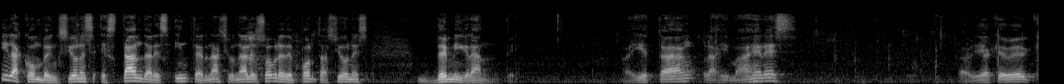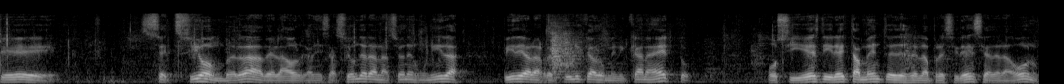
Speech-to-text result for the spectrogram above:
y las convenciones estándares internacionales sobre deportaciones de migrantes. Ahí están las imágenes. Habría que ver qué sección, ¿verdad?, de la Organización de las Naciones Unidas pide a la República Dominicana esto, o si es directamente desde la presidencia de la ONU.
